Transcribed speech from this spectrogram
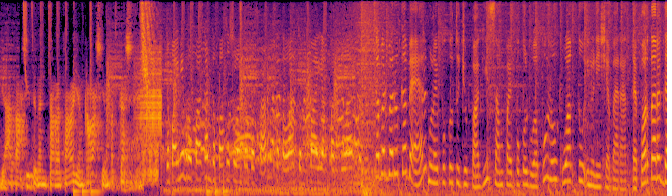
diatasi dengan cara-cara yang keras, yang tegas. Gempa ini merupakan gempa susulan terbesar setelah gempa yang 14. Kabar baru KBR mulai pukul 7 pagi sampai pukul 20 waktu Indonesia Barat. Reporter dan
